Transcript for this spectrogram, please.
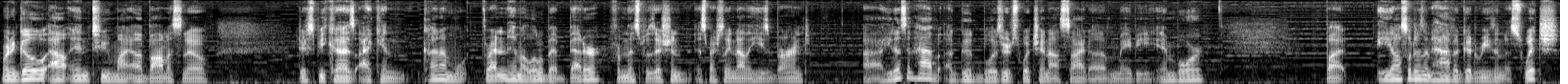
We're gonna go out into my Abomasnow just because I can kind of threaten him a little bit better from this position, especially now that he's burned. Uh, he doesn't have a good Blizzard switch in outside of maybe Emboar, but he also doesn't have a good reason to switch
